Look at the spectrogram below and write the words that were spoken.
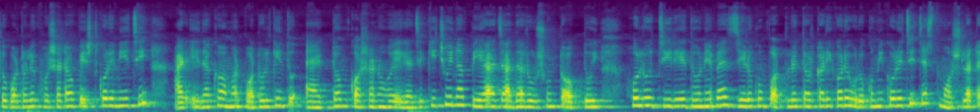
তো পটলের খোসাটাও পেস্ট করে নিয়েছি। আর এ দেখো, আমার পটল কিন্তু একদম কষানো হয়ে গেছে। কিছুই না, পেঁয়াজ, আদা, রসুন, টক দই, হলুদ, জিরে, ধনে, ব্যাস, যেরকম পটলের তরকারি করে ওরকমই করেছি। জাস্ট মশলাটা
